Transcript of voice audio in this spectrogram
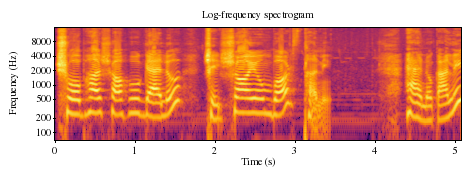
শোভা সহ গেল সেই স্বয়ম্বর স্থানে। হেনকালে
